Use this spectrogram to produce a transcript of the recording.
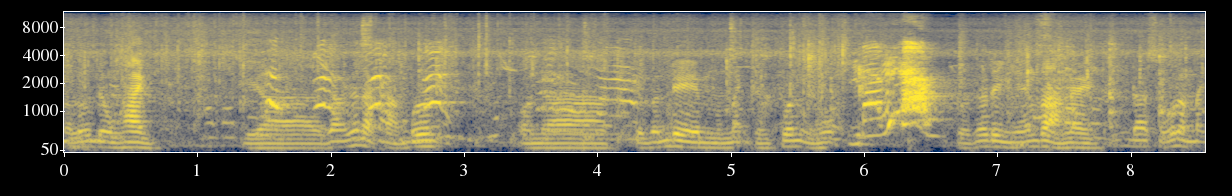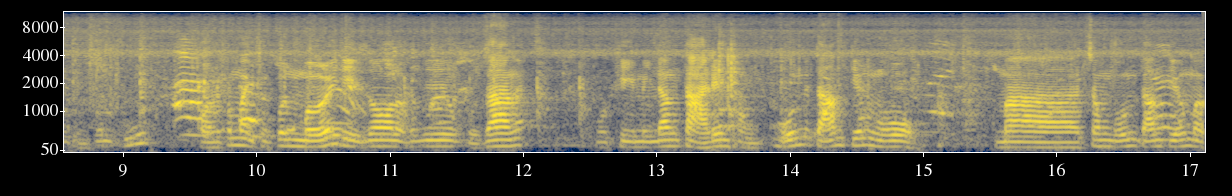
và luôn đồng hành. Thì à, Giang rất là cảm ơn. Còn à, cái vấn đề mà mạnh thường quân ủng hộ ít của gia đình em vàng này cũng đa số là mạnh thường quân cũ. Còn các mạnh thường quân mới thì do là cái video của Giang ấy. Một khi mình đăng tải lên khoảng 48 tiếng đồng hồ mà trong 48 tiếng mà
